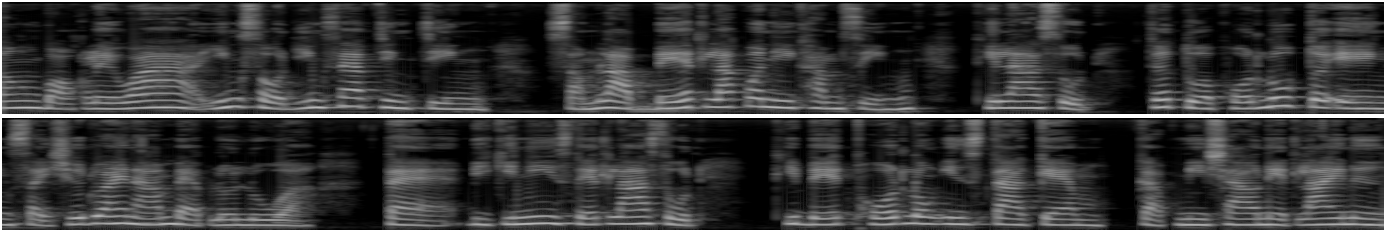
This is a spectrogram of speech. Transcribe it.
ต้องบอกเลยว่ายิ่งโสดยิ่งแซบจริง ๆสำหรับเบสลักวณีคำสิงที่ล่าสุด เจ้าตัวโพสต์รูปตัวเองใส่ชุดว่ายน้ำแบบรัวๆ แต่บิกินี่เซตล่าสุด ที่เบสโพสต์ลงอินสตาแกรมกับมีชาวเน็ตรายหนึ่ง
